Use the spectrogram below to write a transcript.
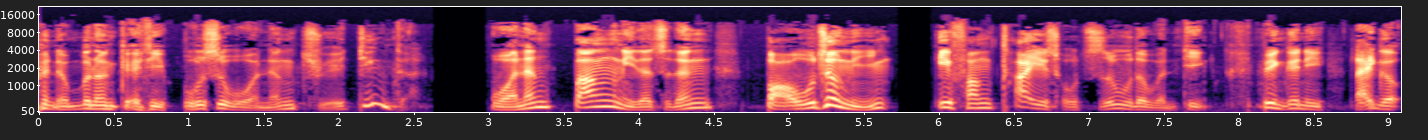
尉能不能给你，不是我能决定的。我能帮你的，只能保证你一方太守职务的稳定，并给你来个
